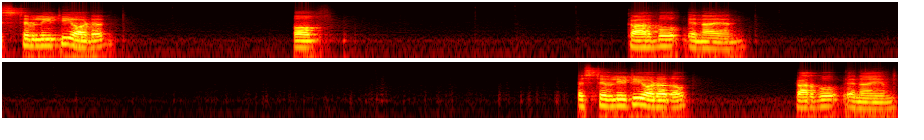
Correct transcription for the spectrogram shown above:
stability order of carboanion. Stability order of carboanion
